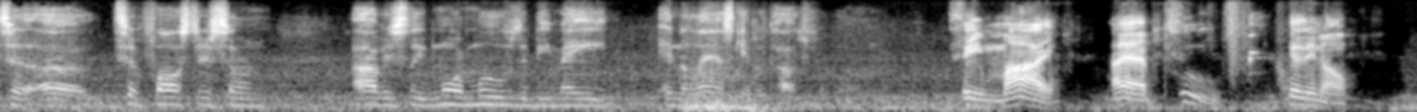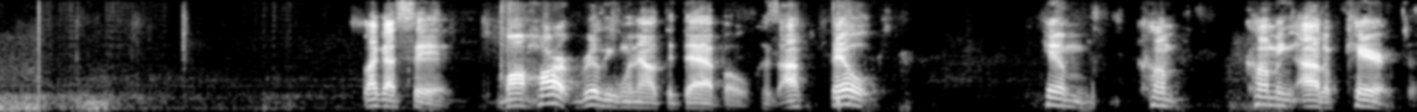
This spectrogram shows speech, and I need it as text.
to uh, to foster some obviously more moves to be made in the landscape of college football. See, my I have two because you know, like I said, my heart really went out to Dabo because I felt him come coming out of character.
